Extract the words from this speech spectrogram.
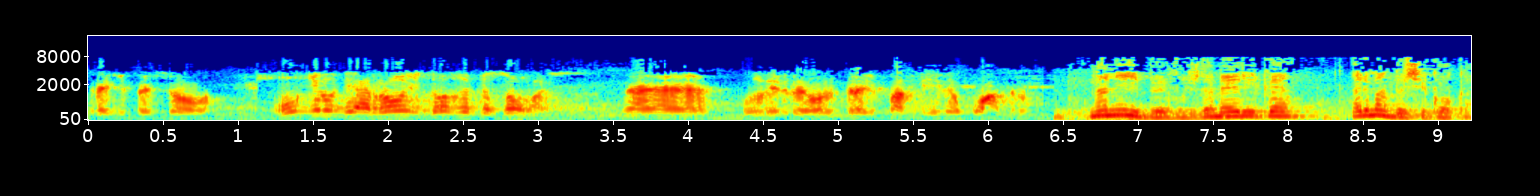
13 pessoas. Um quilo de arroz, 12 pessoas. É, um litro de óleo, três famílias, quatro. Nani Voz da América, Armando Chicoca.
